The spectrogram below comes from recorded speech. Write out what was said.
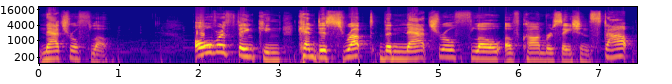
natural flow. Overthinking can disrupt the natural flow of conversation. Stop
